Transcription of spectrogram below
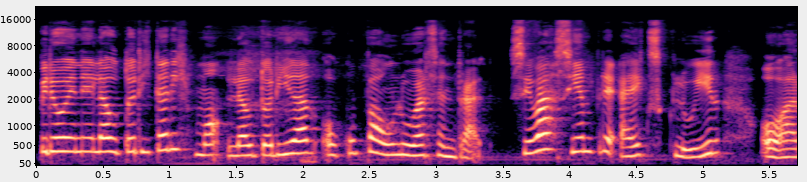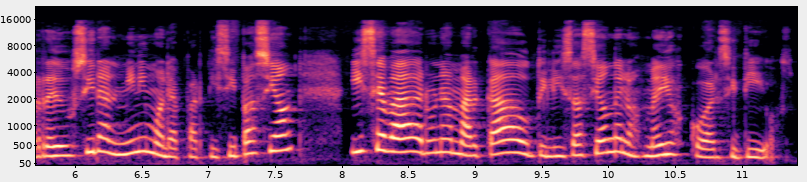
Pero en el autoritarismo la autoridad ocupa un lugar central. Se va siempre a excluir o a reducir al mínimo la participación y se va a dar una marcada utilización de los medios coercitivos.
